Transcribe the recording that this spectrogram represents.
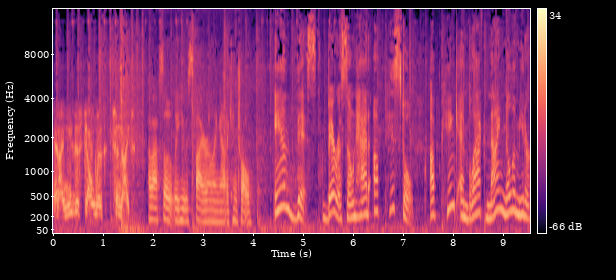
and I need this dealt with tonight. Oh, absolutely. He was spiraling out of control. And this Barisone had a pistol, a pink and black 9mm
